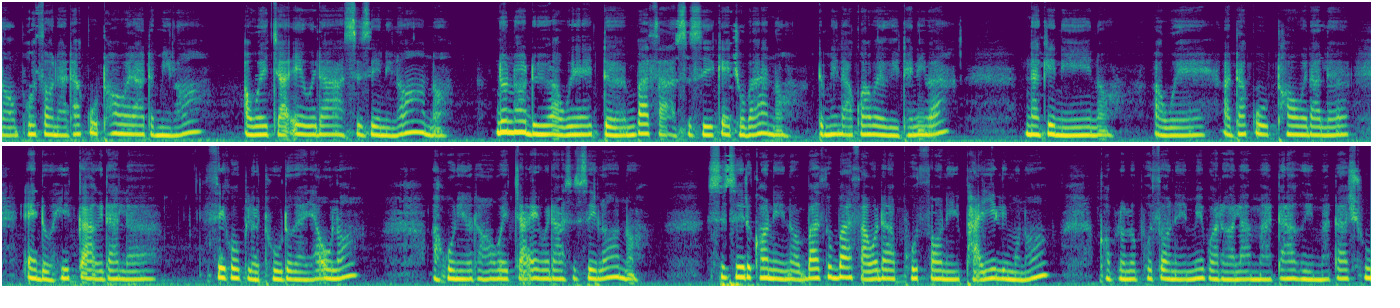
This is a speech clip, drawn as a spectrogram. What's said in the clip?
နော်ဖိုးစောနာတာကုထောဝဲတာတမီလောအဝဲကြအေဝဲတာစစ်စစ်နေလောနော်နော်နော်ဒူအဝဲတမ်ဘာသာစစ်စစ်ကဲချိုပါနော်တမီလာကွာဝဲကြီးထဲနေပါနကိနေနော်အဝဲအတကုထောဝဲတာလဲအဲ့ဒိုဟိကာကဒါလာစေကိုကလထူတော့ရအောင်လားအခုနေတော့ဝဲကြဲဝဲတာစစ်စစ်လောနော် စစ်စစ်တခေါနေနော်ဘာသုဘာသာဝဒဖိုးစောနေဖာရီလီမနော်ခေါပလလဖိုးစောနေမေဘွားကလာမာတာဂီမာတာရှူ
